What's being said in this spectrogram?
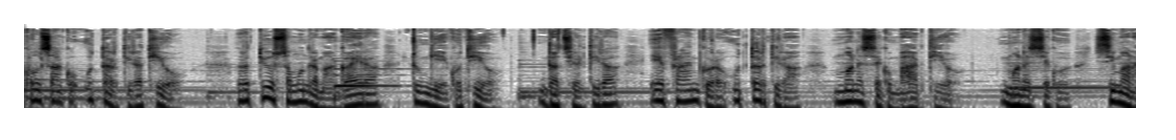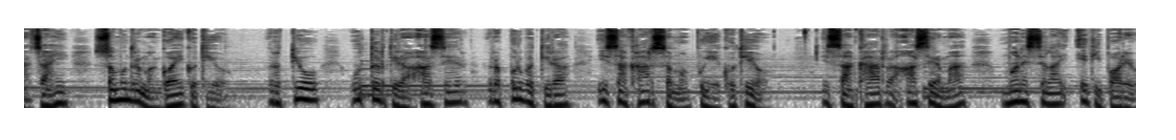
खोल्साको उत्तरतिर थियो र त्यो समुद्रमा गएर टुङ्गिएको थियो। दक्षिणतिर एफ्राइमको र उत्तरतिर मनुष्यको भाग थियो। मनुष्यको सिमाना चाहिँ समुद्रमा गएको थियो र त्यो उत्तरतिर आशेर र पूर्वतिर इसाखारसम्म पुगेको थियो। इसाखार र आशेरमा मनुष्यलाई यति पर्यो।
